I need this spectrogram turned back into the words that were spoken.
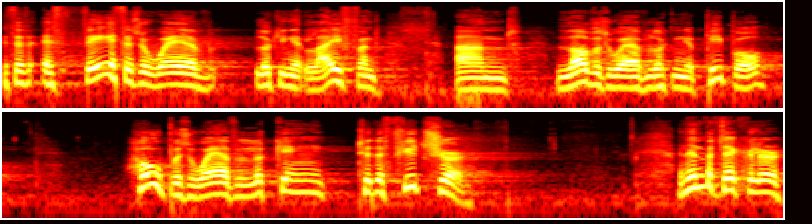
If, if faith is a way of looking at life and, and love is a way of looking at people, hope is a way of looking to the future. And in particular,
